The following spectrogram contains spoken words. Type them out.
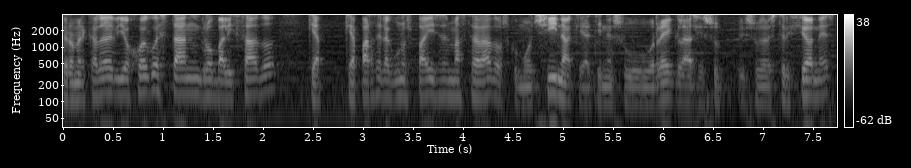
Pero el mercado del videojuego es tan globalizado que, que aparte de algunos países más cerrados como China, que ya tiene sus reglas y, y, sus restricciones,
